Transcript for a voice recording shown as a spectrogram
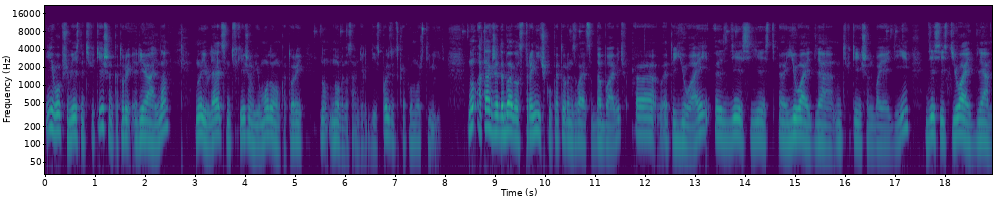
И, в общем, есть Notification, который реально ну, является Notification View Model, который Ну, много на самом деле, где используется, как вы можете видеть. Ну, а также добавил страничку, которая называется «Добавить». Э, это UI. Здесь есть э, UI для Notification by ID. Здесь есть UI для,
